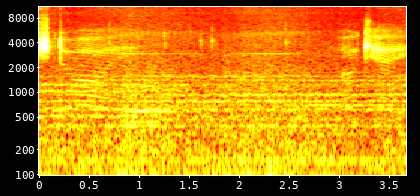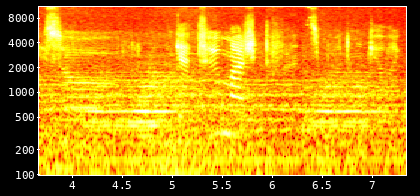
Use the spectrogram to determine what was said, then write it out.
much. Okay, so we get two magic defense, but we'll get like.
